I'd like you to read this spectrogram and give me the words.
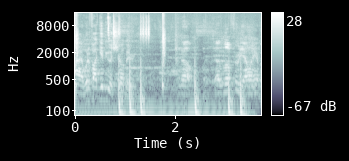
Alright, what if I give you a strawberry? No, that was a little fruity. I want to hear about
